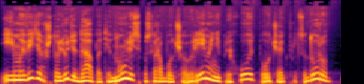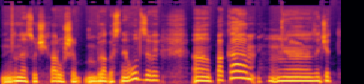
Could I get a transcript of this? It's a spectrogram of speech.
И мы видим, что люди, да, потянулись после рабочего времени, приходят, получают процедуру. У нас очень хорошие благостные отзывы. А, пока, а, значит,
